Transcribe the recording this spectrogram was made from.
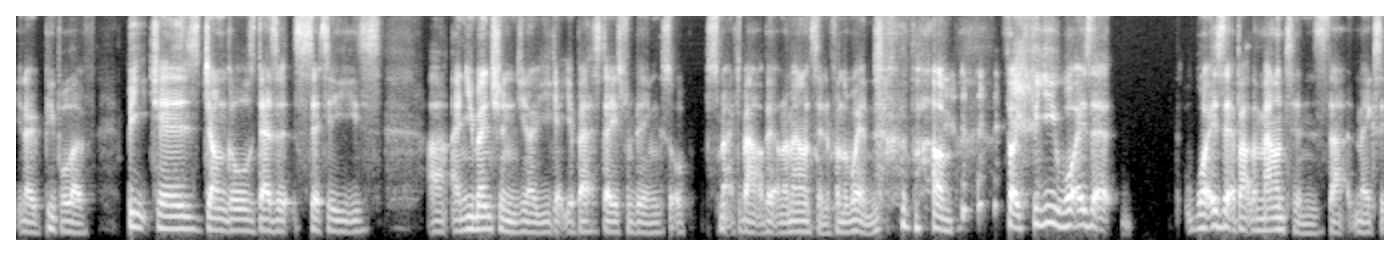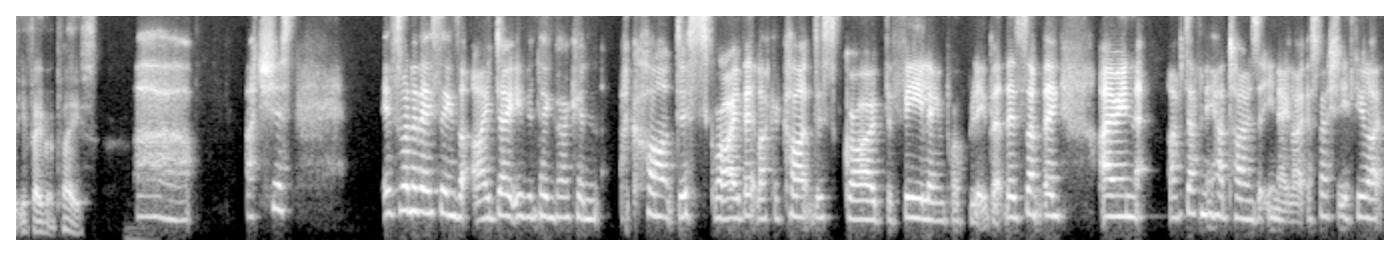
you know people love beaches jungles deserts cities uh, and you mentioned, you know, you get your best days from being sort of smacked about a bit on a mountain from the wind. um, so for you, what is it? What is it about the mountains that makes it your favorite place? Ah, uh, I just it's one of those things that I don't even think I can I can't describe it like I can't describe the feeling properly but there's something I mean I've definitely had times that you know like especially if you're like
